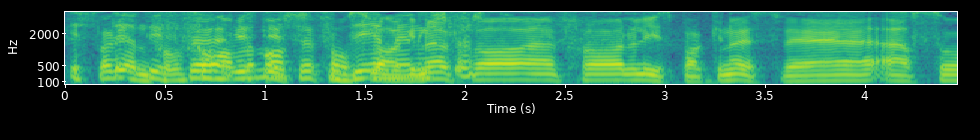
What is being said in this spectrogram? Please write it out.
istedenfor å forhandle med oss. Hvis disse forslagene fra, fra Lysbakken og SV er så,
